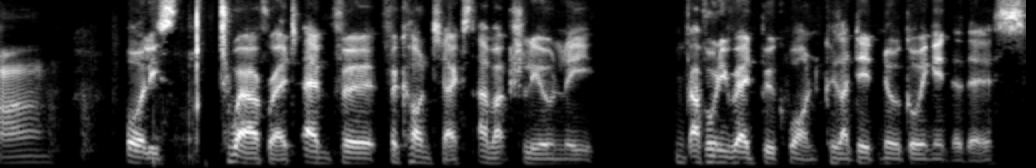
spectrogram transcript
Ah, or at least to where I've read. And um, for for context, I'm actually only I've only read book one because I did know going into this,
